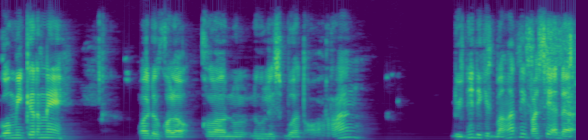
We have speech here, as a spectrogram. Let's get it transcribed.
gue mikir nih waduh kalau kalau nu- nulis buat orang duitnya dikit banget nih pasti ada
